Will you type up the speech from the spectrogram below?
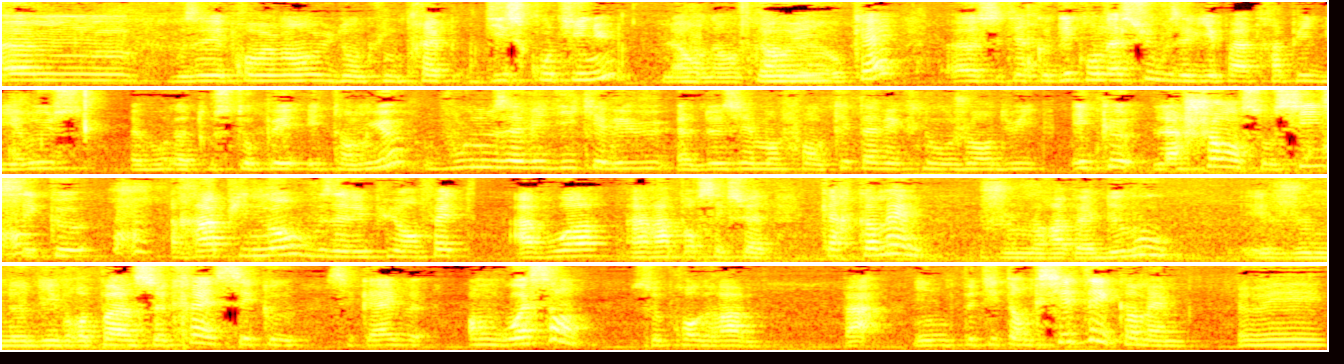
Euh, vous avez probablement eu donc une PrEP discontinue. Là, on est en train Oui. de, ok. Euh, C'est-à-dire que dès qu'on a su que vous n'aviez pas attrapé le virus, eh ben, on a tout stoppé et tant mieux. Vous nous avez dit qu'il y avait eu un deuxième enfant qui est avec nous aujourd'hui et que la chance aussi, c'est que rapidement vous avez pu en fait avoir un rapport sexuel. Car quand même, je me rappelle de vous et je ne livre pas un secret, c'est que c'est quand même angoissant ce programme. Bah, il y a une petite anxiété quand même. Oui,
